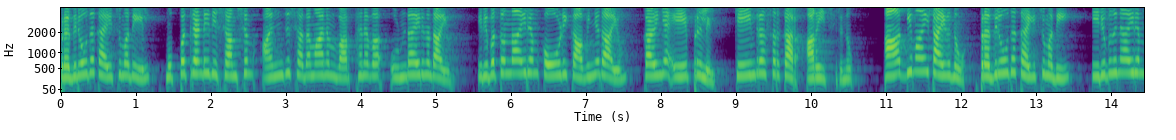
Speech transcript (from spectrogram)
പ്രതിരോധ കയറ്റുമതിയിൽ മുപ്പത്തിരണ്ട് ദശാംശം അഞ്ച് ശതമാനം വർധനവ് ഉണ്ടായിരുന്നതായും ഇരുപത്തൊന്നായിരം കോടി കവിഞ്ഞതായും കഴിഞ്ഞ ഏപ്രിലിൽ കേന്ദ്ര സർക്കാർ അറിയിച്ചിരുന്നു. ആദ്യമായിട്ടായിരുന്നു പ്രതിരോധ കയറ്റുമതി ഇരുപതിനായിരം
